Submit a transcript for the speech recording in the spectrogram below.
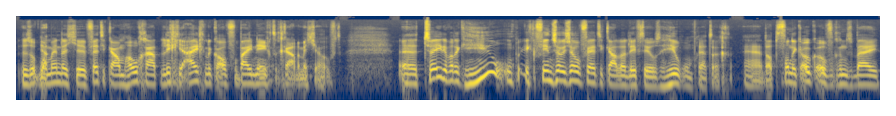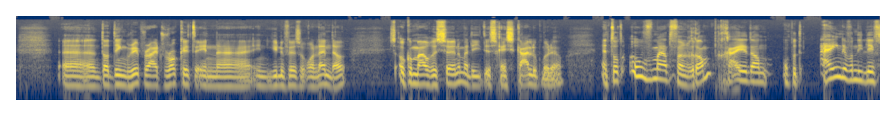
Dus op het moment dat je verticaal omhoog gaat, lig je eigenlijk al voorbij 90 graden met je hoofd. Uh, tweede, wat ik heel. Ik vind sowieso verticale lift heel onprettig. Uh, dat vond ik ook overigens bij uh, dat ding Rip Ride Rocket in, in Universal Orlando. Dat is ook een Maurus maar die is geen Skyloop model. En tot overmaat van ramp ga je dan op het einde van die lift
